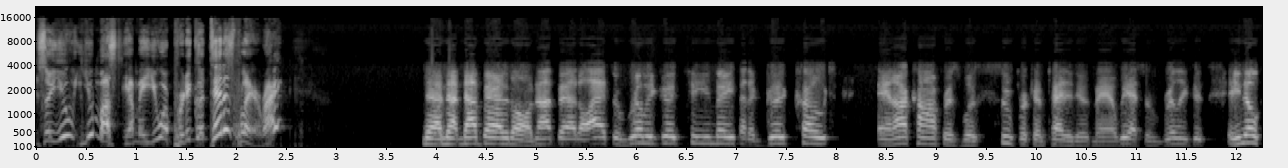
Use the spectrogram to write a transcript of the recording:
so you you must. I mean, you were a pretty good tennis player, right? No, not not bad at all. Not bad at all. I had some really good teammates, had a good coach, and our conference was super competitive, man. We had some really good. And you know,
